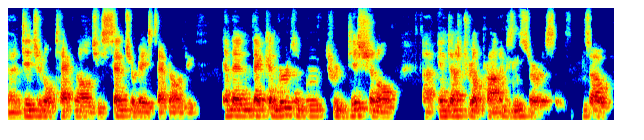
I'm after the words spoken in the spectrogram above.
uh, digital technology, sensor based technology, and then that convergence with traditional uh, industrial products and services. So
